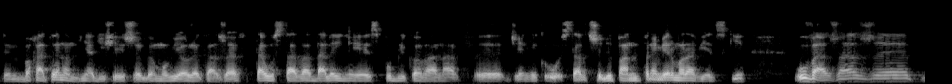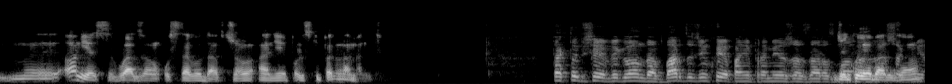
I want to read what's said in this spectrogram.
tym bohaterom dnia dzisiejszego, mówię o lekarzach, ta ustawa dalej nie jest publikowana w dzienniku ustaw, czyli pan premier Morawiecki uważa, że on jest władzą ustawodawczą, a nie polski parlament. Tak to dzisiaj wygląda. Bardzo dziękuję panie premierze za rozmowę. Dziękuję bardzo. Miller,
